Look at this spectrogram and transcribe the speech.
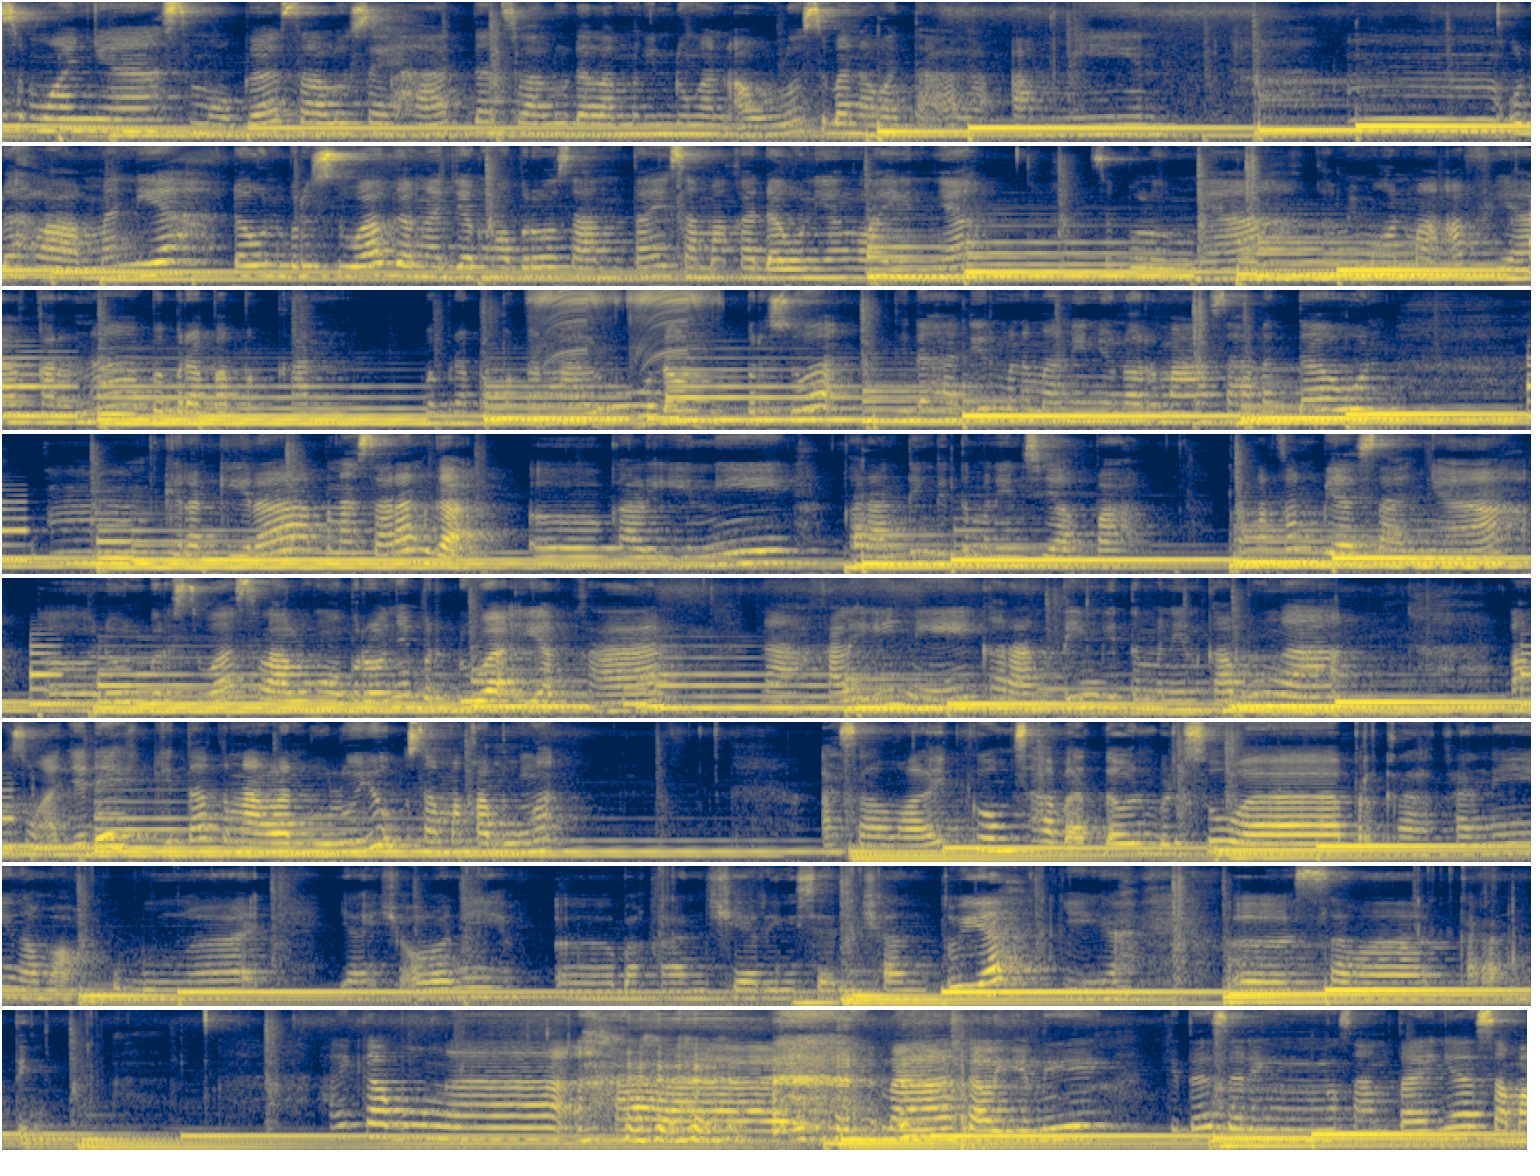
semuanya? Semoga selalu sehat dan selalu dalam lindungan Allah Subhanahu wa taala. Amin. Hmm, udah lama nih ya daun bersua gak ngajak ngobrol santai sama kak daun yang lainnya. Berdua ya kan. Nah kali ini karanting ditemenin Kak Bunga. Langsung aja deh kita kenalan dulu yuk sama Kak Bunga. Assalamualaikum sahabat daun bersua Perkenalkan nih nama aku Bunga Yang insya Allah nih eh, bakalan sharing-sharing santuy ya Iya. eh,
